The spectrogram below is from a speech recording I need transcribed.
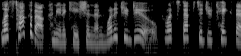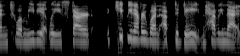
Let's talk about communication then. What did you do? What steps did you take then to immediately start keeping everyone up to date and having that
